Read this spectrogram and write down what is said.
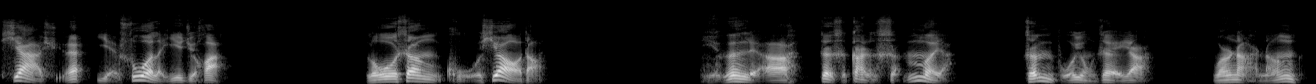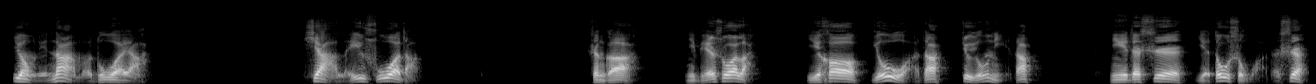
夏雪也说了一句话。鲁胜苦笑道：“你们俩这是干什么呀？真不用这样，我哪能要你那么多呀？”夏雷说道：“胜哥，你别说了，以后有我的就有你的，你的事也都是我的事。”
